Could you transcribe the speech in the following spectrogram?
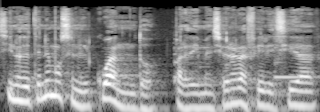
Si nos detenemos en el cuándo para dimensionar la felicidad,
